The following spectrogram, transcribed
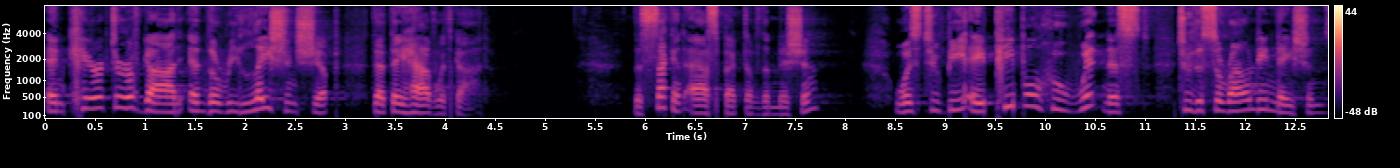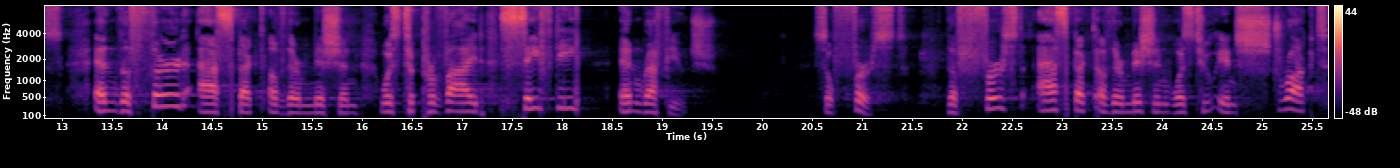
and character of God and the relationship that they have with God. The second aspect of the mission was to be a people who witnessed to the surrounding nations. And the third aspect of their mission was to provide safety and refuge. So, first, the first aspect of their mission was to instruct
